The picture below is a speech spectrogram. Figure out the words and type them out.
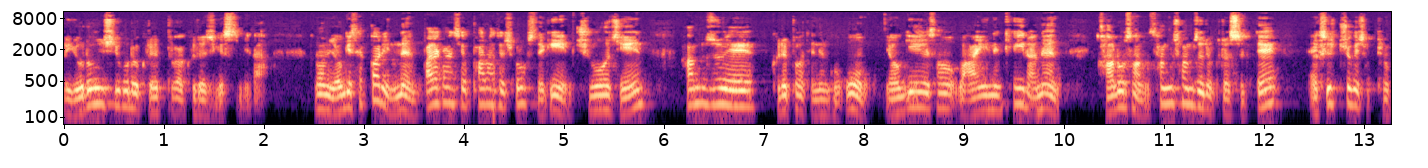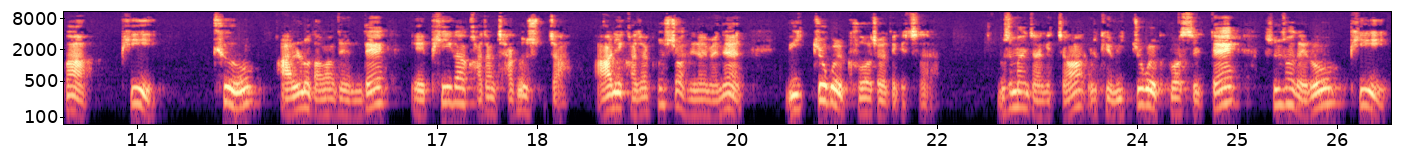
이런 식으로 그래프가 그려지겠습니다. 그럼 여기 색깔이 있는 빨간색, 파란색, 초록색이 주어진 함수의 그래프가 되는 거고 여기에서 y는 k라는 가로선 상수 함수를 그렸을 때 x축의 좌표가 p, q, r로 나와야 되는데 예, p가 가장 작은 숫자, r이 가장 큰 숫자가 되려면은 위쪽을 그어줘야 되겠어요. 무슨 말인지 알겠죠? 이렇게 위쪽을 그었을 때 순서대로 p,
